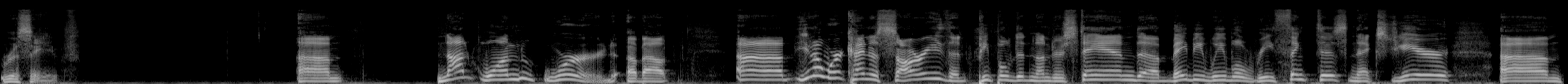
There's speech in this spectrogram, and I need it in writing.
receive. Um, not one word about uh, you know, we're kind of sorry that people didn't understand. Uh, maybe we will rethink this next year. Um,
